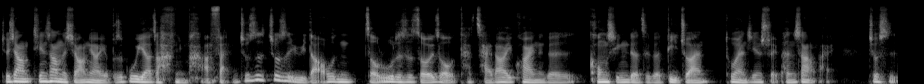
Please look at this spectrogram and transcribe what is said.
就像天上的小鸟，也不是故意要找 你麻烦，就是就是遇到，或者走路的时候走一走，它踩到一块那个空心的这个地砖，突然间水喷上来，就是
